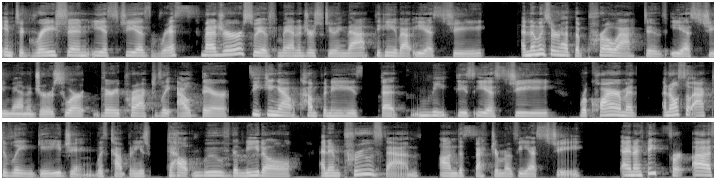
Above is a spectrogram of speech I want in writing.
integration, ESG as risk measure. So we have managers doing that, thinking about ESG. And then we sort of have the proactive ESG managers who are very proactively out there seeking out companies that meet these ESG requirements and also actively engaging with companies to help move the needle and improve them on the spectrum of ESG. And I think for us,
